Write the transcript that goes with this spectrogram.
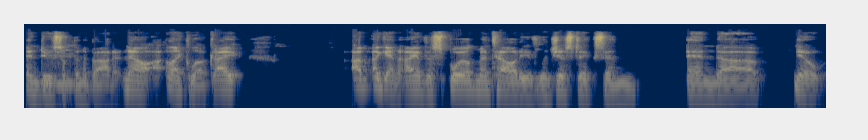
and do mm-hmm. something about it. Now, like, look, I I'm, again, I have the spoiled mentality of logistics and and uh, you know,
